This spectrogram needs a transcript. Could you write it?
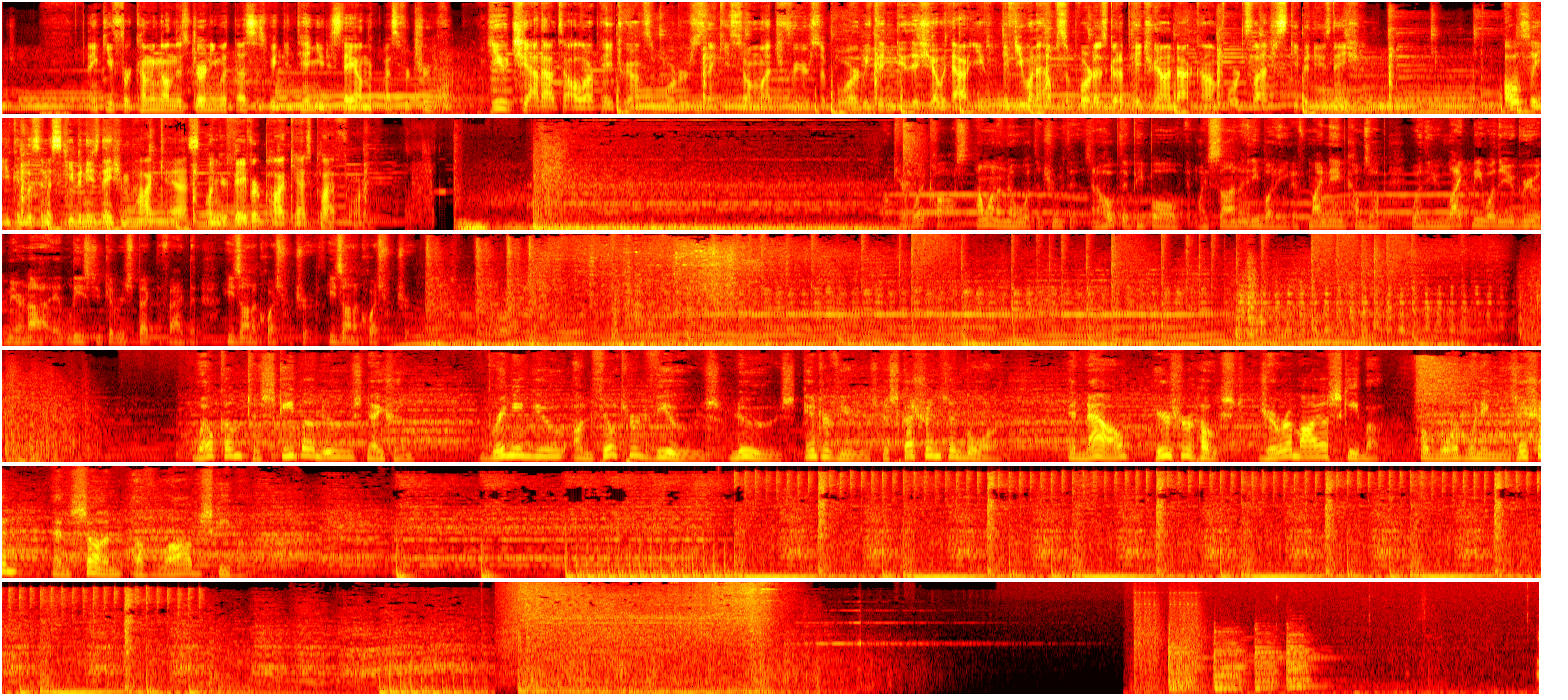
Thank you for coming on this journey with us as we continue to stay on the quest for truth. Huge shout out to all our Patreon supporters. Thank you so much for your support. We couldn't do this show without you. If you want to help support us, go to patreon.com forward slash Skiba News Nation. Also, you can listen to Skiba News Nation podcast on your favorite podcast platform. I want to know what the truth is. And I hope that people, my son, anybody, if my name comes up, whether you like me, whether you agree with me or not, at least you could respect the fact that he's on a quest for truth. He's on a quest for truth. Welcome to Skiba News Nation, bringing you unfiltered views, news, interviews, discussions, and more. And now, here's your host, Jeremiah Skiba, award winning musician and son of Rob Skiba.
